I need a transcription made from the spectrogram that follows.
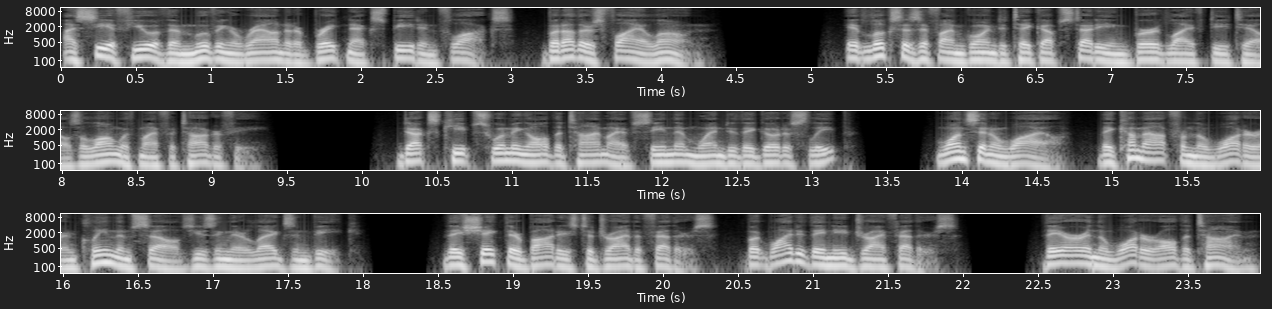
I see a few of them moving around at a breakneck speed in flocks, but others fly alone. It looks as if I'm going to take up studying bird life details along with my photography. Ducks keep swimming all the time. I have seen them. When do they go to sleep? Once in a while, they come out from the water and clean themselves using their legs and beak. They shake their bodies to dry the feathers, but why do they need dry feathers? They are in the water all the time,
